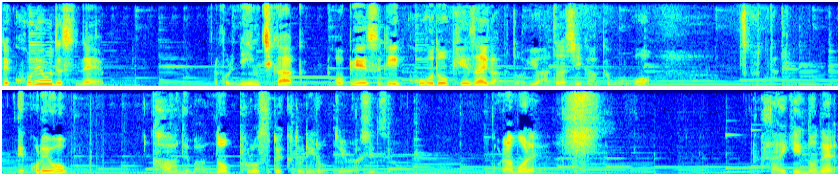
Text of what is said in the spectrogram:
でこれをですねこれ認知科学をベースに行動経済学という新しい学問を作ったと。でこれをカーネマンのプロスペクト理論というらしいですよ。これはもうね最近のね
